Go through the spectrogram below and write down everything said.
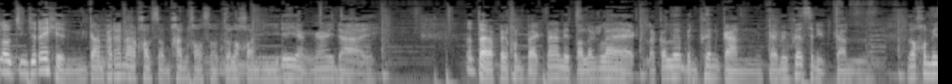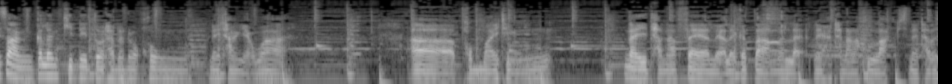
เราจึงจะได้เห็นการพัฒนาความสัมพันธ์ของสองตัวละครนี้ได้อย่างง่ายดายตั้งแต่เป็นคนแปลกหน้าในตอนแรกๆ แล้วก็เริ่มเป็นเพื่อนกัน กลายเป็นเพื่อนสนิทกัน แล้วคอมิซังก็เริ่มคิดในตัวทาดานคงในทางอย่างว่าอ่าผมหมายถึงในฐานะแฟนหรืออะไรก็ตามนั่นแหละ ในฐานะคนรัก ในฐานะ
